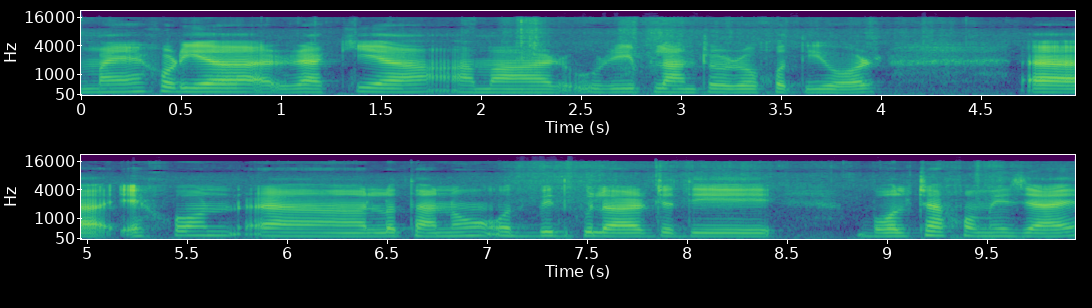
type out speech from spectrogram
মায়া করিয়া রাখিয়া আমার উড়ি প্লান্টরও ক্ষতি হর এখন লতানো উদ্ভিদগুলার যদি বলটা কমে যায়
